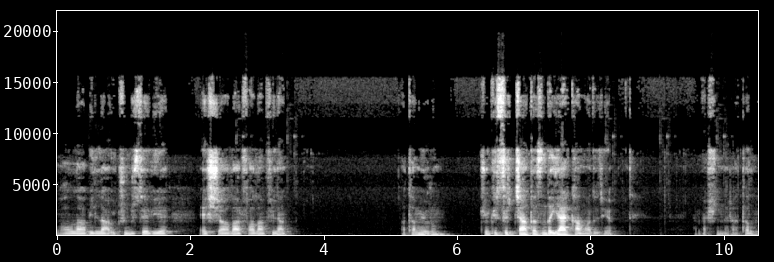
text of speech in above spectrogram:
Vallahi billahi üçüncü seviye eşyalar falan filan. Atamıyorum. Çünkü sırt çantasında yer kalmadı diyor. Hemen şunları atalım.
